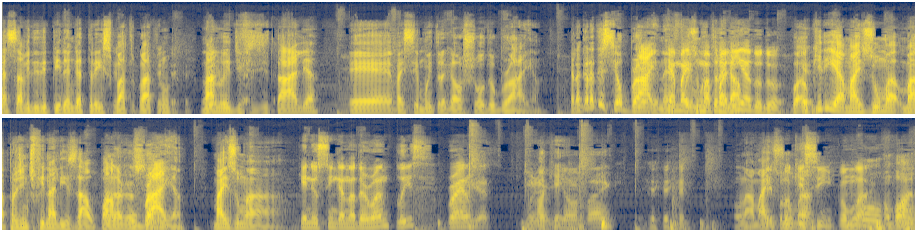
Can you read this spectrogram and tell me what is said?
DS, Avenida Ipiranga 344, lá no Edifício Itália. É, vai ser muito legal o show do Brian. Quero agradecer ao Brian, né? Quer mais Foi uma palhinha, Dudu? Eu queria mais uma, uma pra gente finalizar o papo Another com o? Brian. Mais uma. Can you sing another one, please, Brian? Ok. Vamos lá, mais Ele falou uma. que sim, vamos lá. Vambora.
